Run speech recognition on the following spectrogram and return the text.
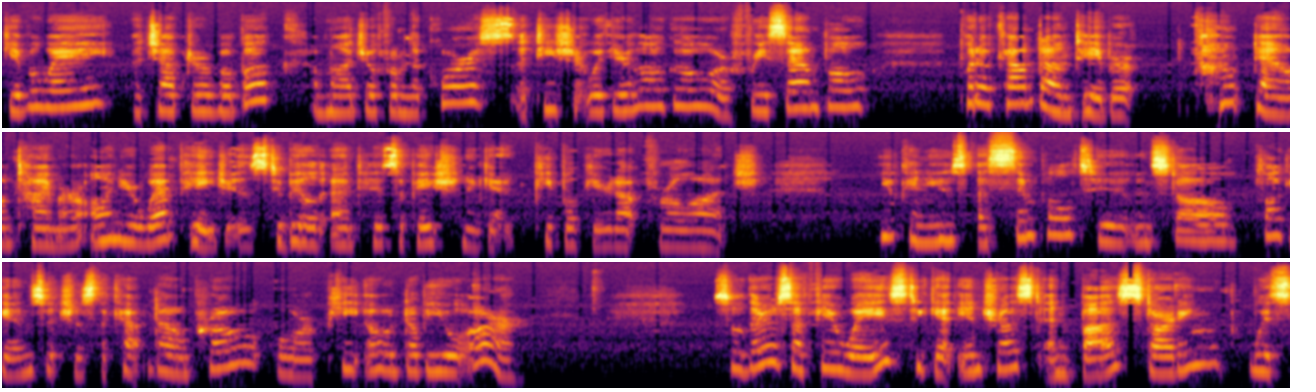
Give away a chapter of a book, a module from the course, a t-shirt with your logo or free sample. Put a countdown, countdown timer on your web pages to build anticipation and get people geared up for a launch. You can use a simple to install plugin such as the Countdown Pro or POWR. So there's a few ways to get interest and buzz starting with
